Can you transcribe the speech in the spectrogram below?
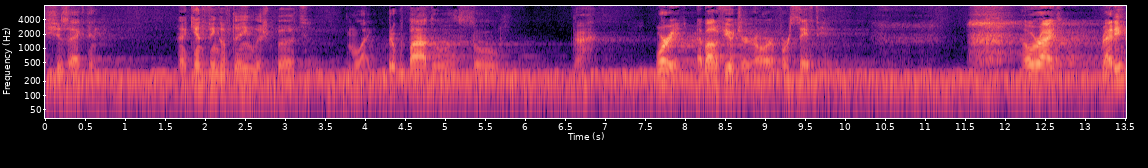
she's acting. I can't think of the English, but I'm like preocupado, so ah, worried about the future or for safety. All right, ready?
